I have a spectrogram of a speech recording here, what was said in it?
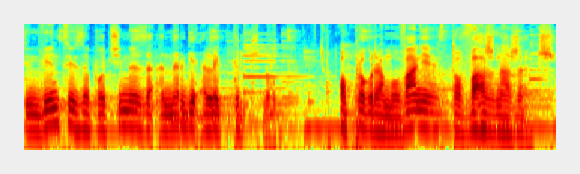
tym więcej zapłacimy za energię elektryczną. Oprogramowanie to ważna rzecz.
